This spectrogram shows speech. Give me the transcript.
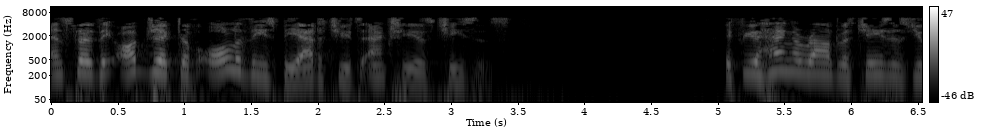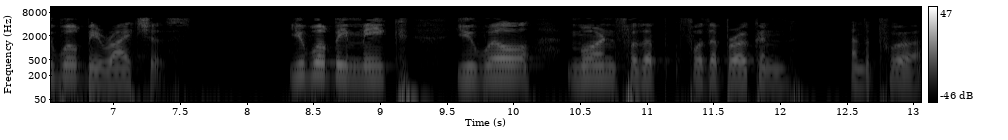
And so the object of all of these Beatitudes actually is Jesus. If you hang around with Jesus, you will be righteous. You will be meek. You will mourn for the, for the broken and the poor.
